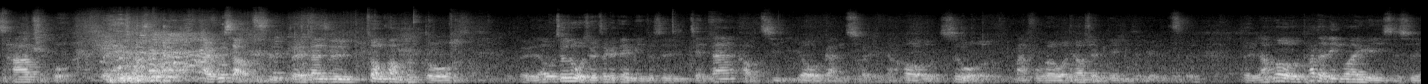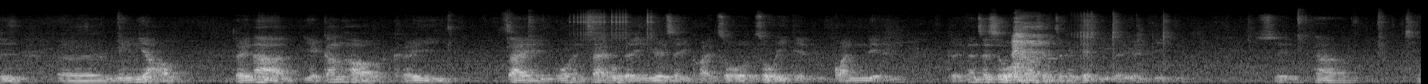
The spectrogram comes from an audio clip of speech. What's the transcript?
叉子过，对，还不少次，对，但是状况不多。对，然后就是我觉得这个店名就是简单好记又干脆，然后是我蛮符合我挑选店名的原则。对，然后它的另外一个意思是，呃，民谣，对，那也刚好可以在我很在乎的音乐这一块做做一点关联，对，那这是我挑选这个电影的原因。是，那请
